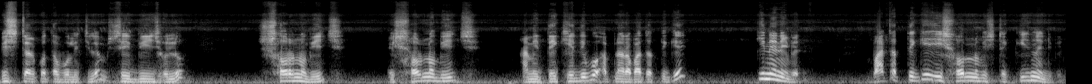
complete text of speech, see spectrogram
বীজটার কথা বলেছিলাম, সেই বীজ হলো স্বর্ণ বীজ এই স্বর্ণ বীজ আমি দেখিয়ে দেব, আপনারা বাজার থেকে কিনে নেবেন। বাজার থেকে এই স্বর্ণ বীজটা কিনে নেবেন।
